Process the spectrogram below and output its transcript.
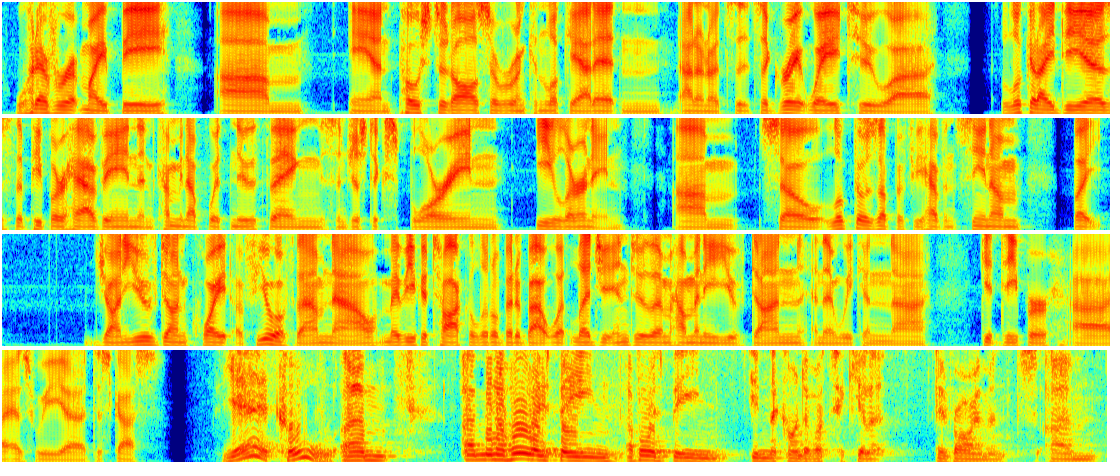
whatever it might be. Um, and post it all so everyone can look at it. And I don't know, it's it's a great way to uh, look at ideas that people are having and coming up with new things and just exploring e-learning. Um, so look those up if you haven't seen them. But John, you've done quite a few of them now. Maybe you could talk a little bit about what led you into them, how many you've done, and then we can uh, get deeper uh, as we uh, discuss. Yeah, cool. Um, I mean, I've always been I've always been in the kind of articulate environment. Um,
